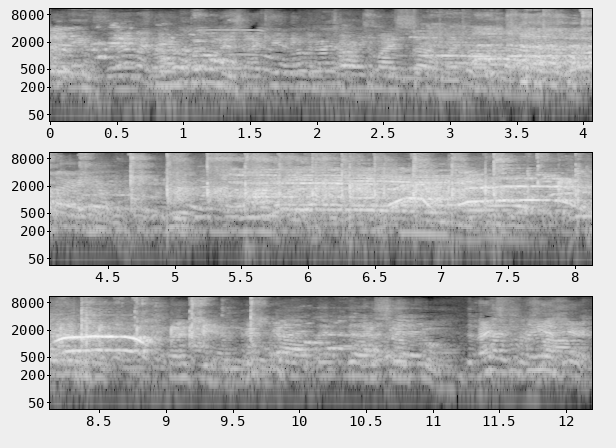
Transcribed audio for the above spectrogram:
My phone is, I can't even talk to my son. My phone's. Thank you. You're so cool. Thanks for being here.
